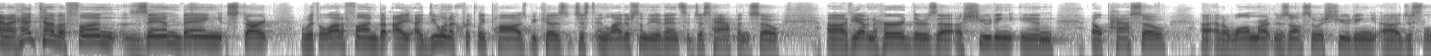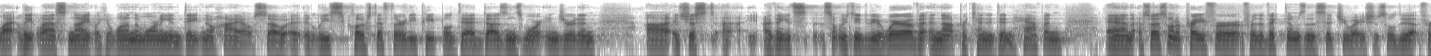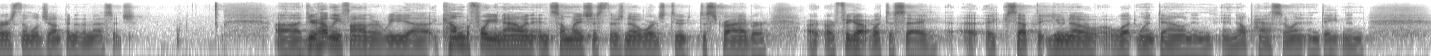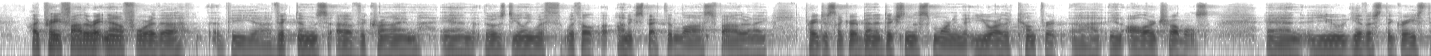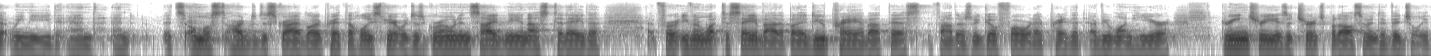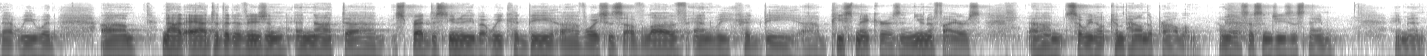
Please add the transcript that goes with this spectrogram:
And I had kind of a fun zambang start with a lot of fun, but I, I do want to quickly pause because just in light of some of the events that just happened. So, uh, if you haven't heard, there's a, a shooting in El Paso uh, at a Walmart. There's also a shooting uh, just la- late last night, like at 1 in the morning in Dayton, Ohio. So, at, at least close to 30 people dead, dozens more injured. And uh, it's just, uh, I think it's something we need to be aware of and not pretend it didn't happen. And so I just want to pray for, for the victims and the situation. So we'll do that first, then we'll jump into the message. Uh, dear Heavenly Father, we uh, come before you now, and in some ways, just there's no words to describe or, or, or figure out what to say, uh, except that you know what went down in, in El Paso and, and Dayton. And I pray, Father, right now for the, the uh, victims of the crime and those dealing with, with unexpected loss, Father. And I pray, just like our benediction this morning, that you are the comfort uh, in all our troubles. And you give us the grace that we need and, and it's almost hard to describe, Lord. I pray that the Holy Spirit would just groan inside me and us today to, for even what to say about it. But I do pray about this, Father, as we go forward. I pray that everyone here, Green Tree as a church, but also individually, that we would um, not add to the division and not uh, spread disunity, but we could be uh, voices of love and we could be uh, peacemakers and unifiers um, so we don't compound the problem. And we ask this in Jesus' name. Amen.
